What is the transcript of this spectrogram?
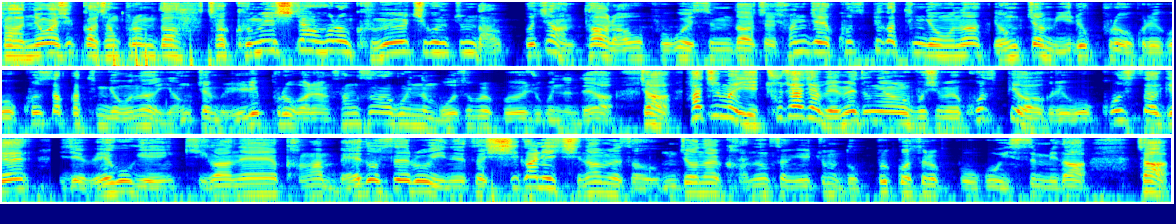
자 안녕하십니까. 장프로입니다. 자 금일 시장 흐름 금요일 치고는 좀 나쁘지 않다라고 보고 있습니다. 자 현재 코스피 같은 경우는 0.26% 그리고 코스닥 같은 경우는 0.12% 가량 상승하고 있는 모습을 보여주고 있는데요. 자 하지만 이 투자자 매매 동향을 보시면 코스피와 그리고 코스닥의 이제 외국인 기관의 강한 매도세로 인해서 시간이 지나면서 음전할 가능성이 좀 높을 것으로 보고 있습니다. 자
